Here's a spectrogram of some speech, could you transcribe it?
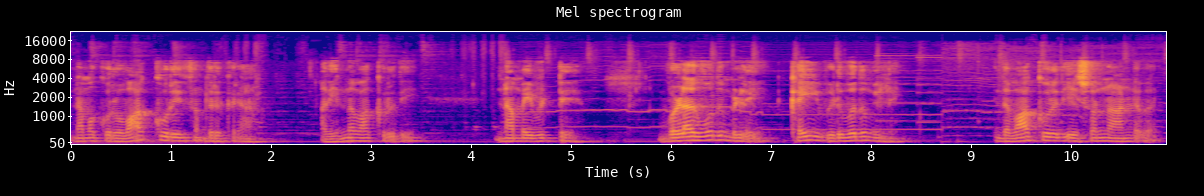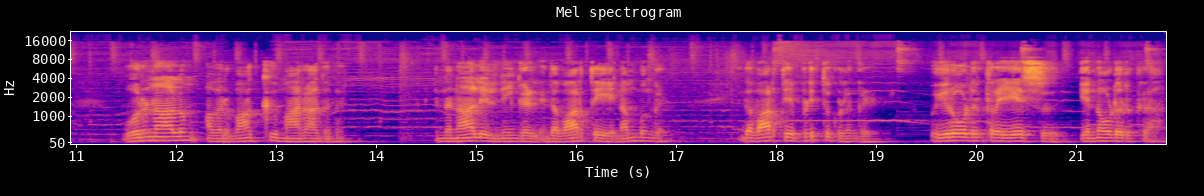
நமக்கு ஒரு வாக்குறுதி தந்திருக்கிறார். அது என்ன வாக்குறுதி? நம்மை விட்டு விலகுவதும் இல்லை கை விடுவதும் இல்லை. இந்த வாக்குறுதியை சொன்ன ஆண்டவர் ஒரு நாளும் அவர் வாக்கு மாறாதவர். இந்த நாளில் நீங்கள் இந்த வார்த்தையை நம்புங்கள். இந்த வார்த்தையை பிடித்து கொள்ளுங்கள். உயிரோடு இருக்கிற இயேசு என்னோடு இருக்கிறார்.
